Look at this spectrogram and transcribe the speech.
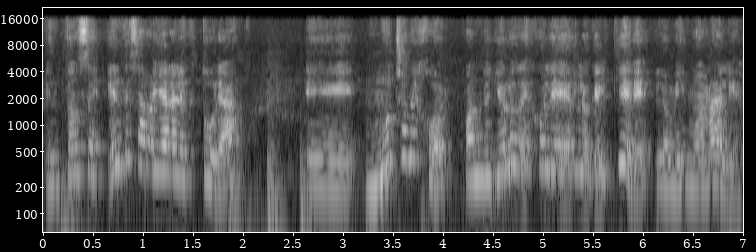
Entonces, él desarrolla la lectura eh, mucho mejor cuando yo lo dejo leer lo que él quiere, lo mismo Amalia.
